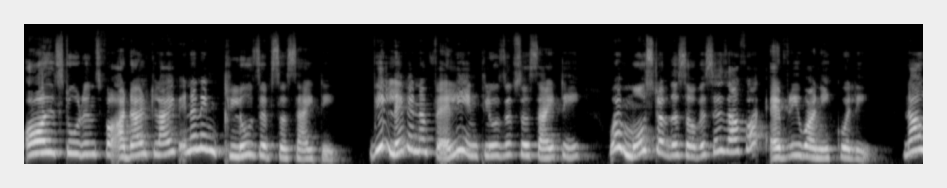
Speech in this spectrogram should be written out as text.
all students for adult life in an inclusive society. We live in a fairly inclusive society where most of the services are for everyone equally. Now,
